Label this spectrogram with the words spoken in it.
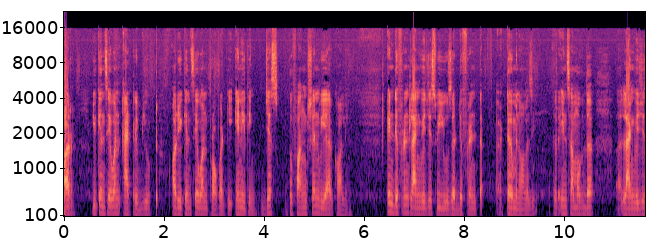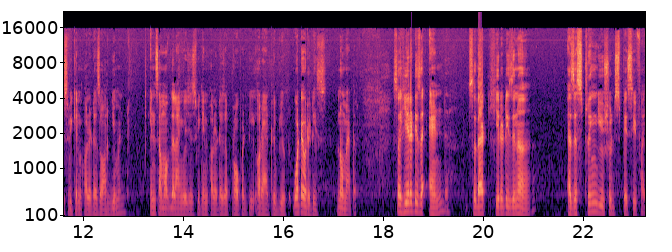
or you can say one attribute or you can say one property anything just to function we are calling. In different languages we use a different uh, terminology. In some of the uh, languages we can call it as argument. In some of the languages we can call it as a property or attribute whatever it is no matter. So here it is a end so that here it is in a as a string you should specify.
